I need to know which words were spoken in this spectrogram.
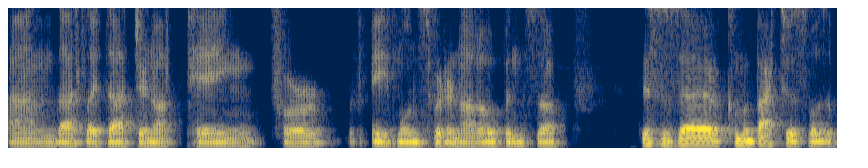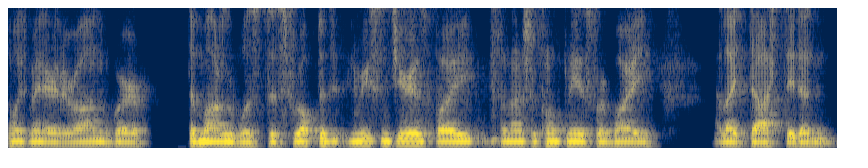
and that like that, they're not paying for eight months where they're not open. So this is uh, coming back to, I suppose, the point I made earlier on, where the model was disrupted in recent years by financial companies, whereby like that they didn't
